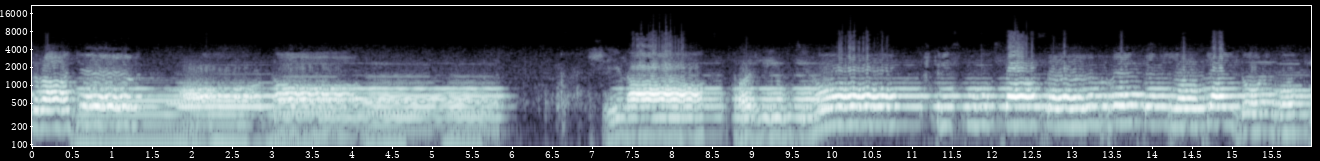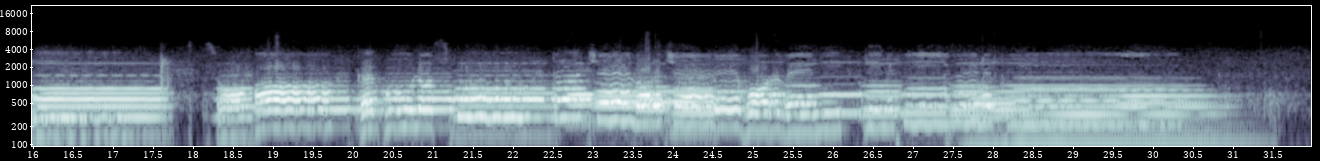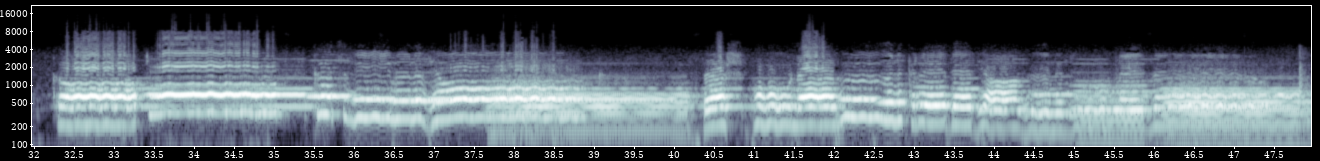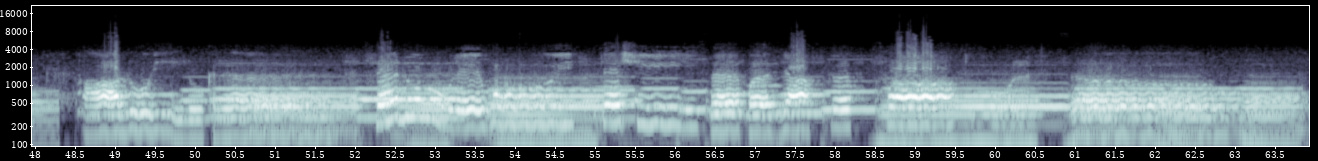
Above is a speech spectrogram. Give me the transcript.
Israel. Ca tot câți vin în viac, să-și pună încrederea în Dumnezeu, a lui lucrări, să nu le uite și să păzească sfatul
